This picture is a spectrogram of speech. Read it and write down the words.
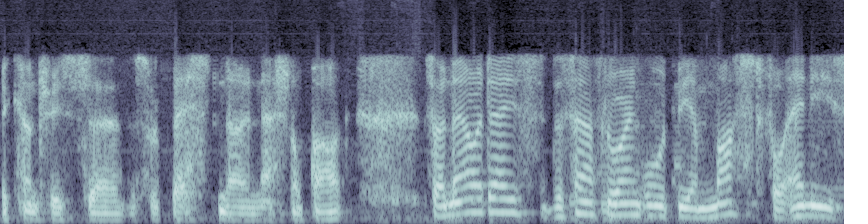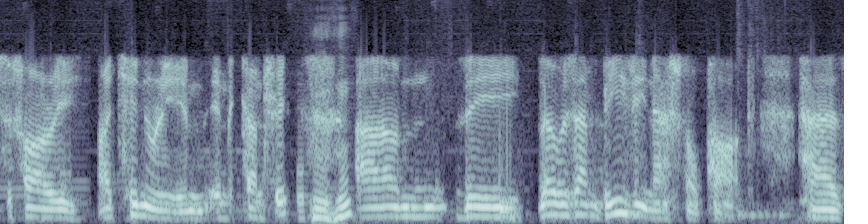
the country's uh, the sort of best known national park. So nowadays, the South Luangwa would be a must for any safari itinerary in, in the country. Um, the Lower Zambezi National Park has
